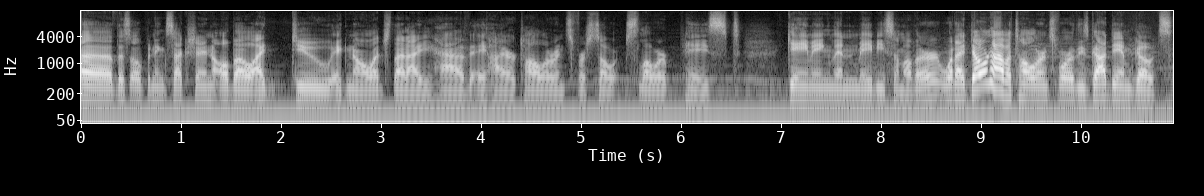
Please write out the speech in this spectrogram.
uh, this opening section. Although I do acknowledge that I have a higher tolerance for so slower paced gaming than maybe some other. What I don't have a tolerance for are these goddamn goats.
